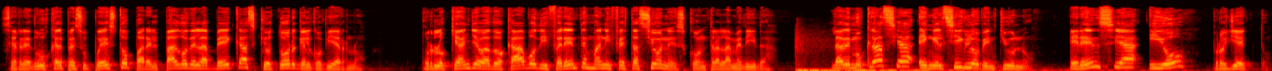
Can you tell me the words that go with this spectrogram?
se reduzca el presupuesto para el pago de las becas que otorga el gobierno, por lo que han llevado a cabo diferentes manifestaciones contra la medida. La democracia en el siglo XXI, herencia y o proyecto.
